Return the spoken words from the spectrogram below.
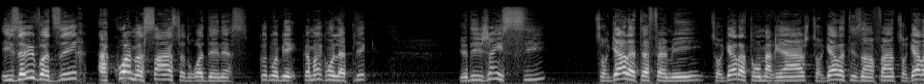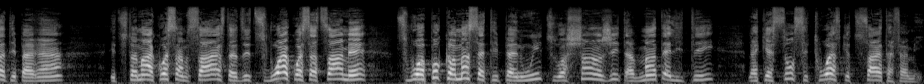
Et Isaïe va dire À quoi me sert ce droit d'aînesse Écoute-moi bien, comment on l'applique? Il y a des gens ici, tu regardes à ta famille, tu regardes à ton mariage, tu regardes à tes enfants, tu regardes à tes parents, et tu te demandes à quoi ça me sert, c'est-à-dire tu vois à quoi ça te sert, mais tu ne vois pas comment ça t'épanouit, tu dois changer ta mentalité. La question, c'est toi, est-ce que tu sers ta famille?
